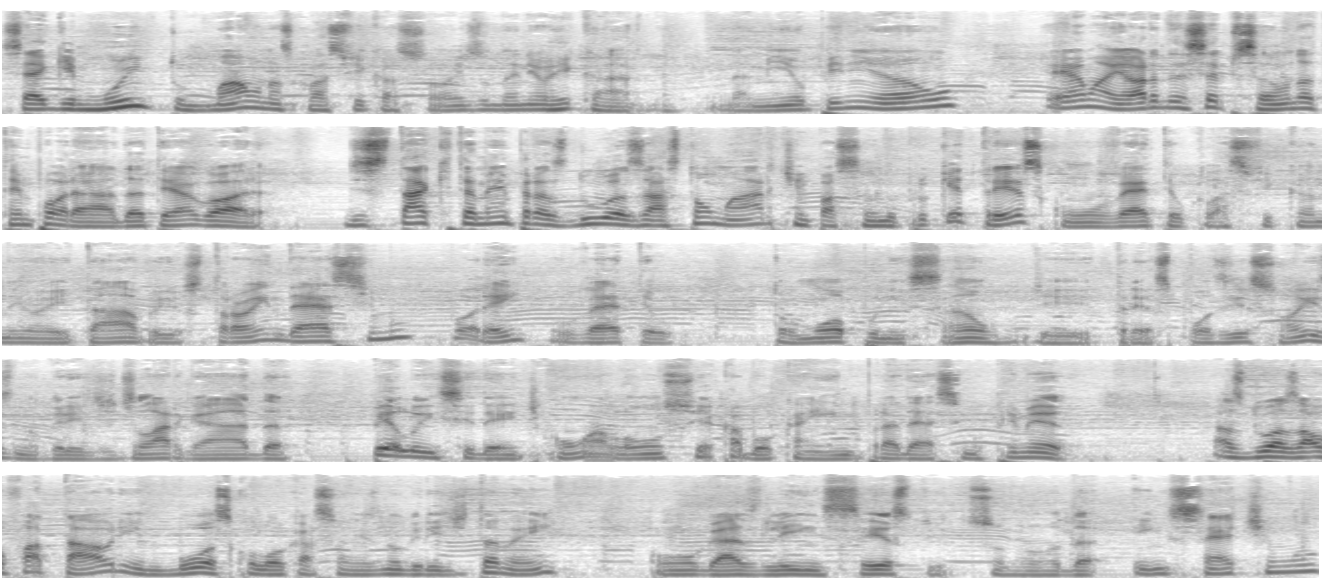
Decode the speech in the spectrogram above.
Segue muito mal nas classificações o Daniel Ricardo. Na minha opinião, é a maior decepção da temporada até agora. Destaque também para as duas Aston Martin passando para o Q3, com o Vettel classificando em oitavo e o Stroll em décimo, porém o Vettel tomou a punição de três posições no grid de largada pelo incidente com o Alonso e acabou caindo para décimo primeiro. As duas AlphaTauri em boas colocações no grid também, com o Gasly em sexto e Tsunoda em sétimo,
